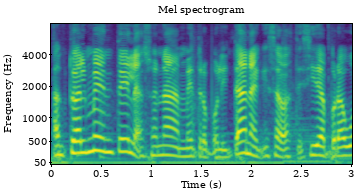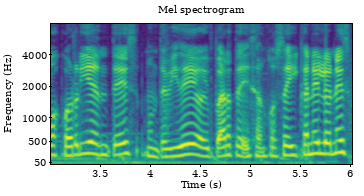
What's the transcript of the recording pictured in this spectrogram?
Actualmente, la zona metropolitana, que es abastecida por aguas corrientes, Montevideo y parte de San José y Canelones,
